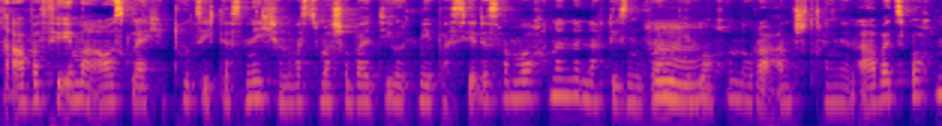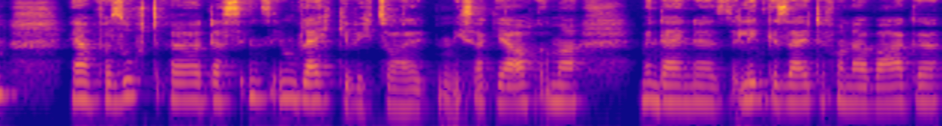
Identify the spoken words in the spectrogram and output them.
Aber für immer ausgleichen tut sich das nicht. Und was zum Beispiel bei dir und mir passiert ist am Wochenende, nach diesen Grumpy-Wochen mhm. oder anstrengenden Arbeitswochen, wir haben versucht, äh, das ins, im Gleichgewicht zu halten. Ich sage ja auch immer, wenn deine linke Seite von der Waage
